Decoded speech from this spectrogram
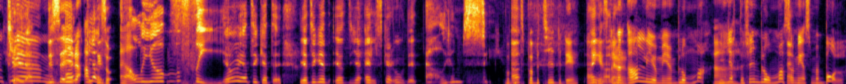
Äntligen! Du säger det Äntligen. alltid så. Allium C. Ja, men jag tycker att, jag, tycker att jag, jag älskar ordet Allium C. Vad, Ja. bet- vad betyder det? Nej, men allium är ju en blomma. Det är en Ah. jättefin blomma som är som en boll.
